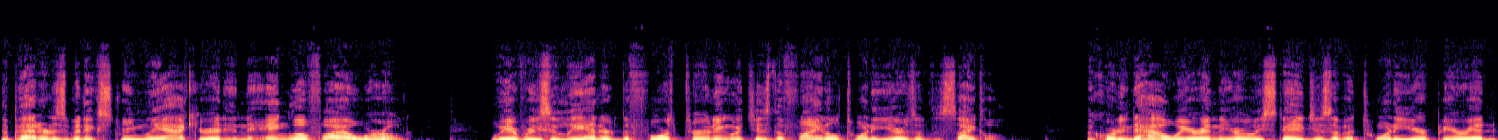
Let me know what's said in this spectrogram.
The pattern has been extremely accurate in the Anglophile world. We have recently entered the fourth turning, which is the final 20 years of the cycle. According to Howe we are in the early stages of a 20 year period.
